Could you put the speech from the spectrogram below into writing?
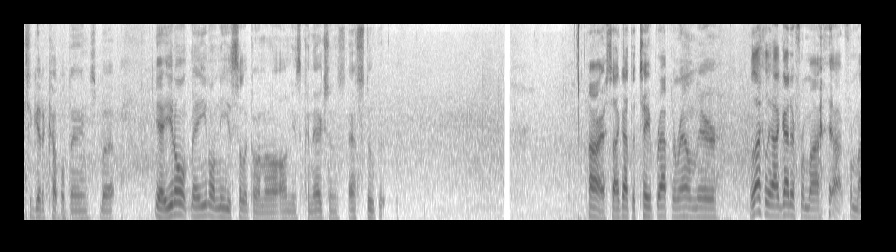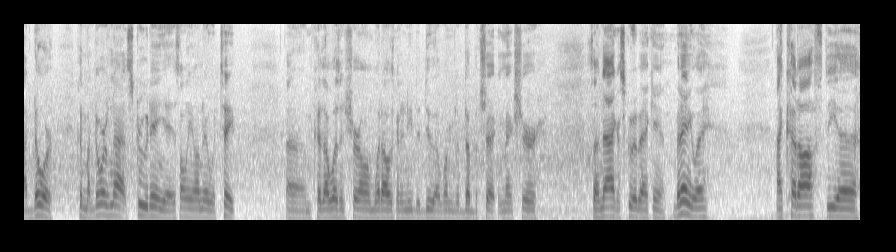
to get a couple things, but yeah, you don't, man, you don't need silicone on, on these connections. That's stupid. All right, so I got the tape wrapped around there. Luckily, I got it from my from my door because my door's not screwed in yet. It's only on there with tape because um, I wasn't sure on what I was going to need to do. I wanted to double check and make sure. So now I can screw it back in. But anyway, I cut off the uh,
